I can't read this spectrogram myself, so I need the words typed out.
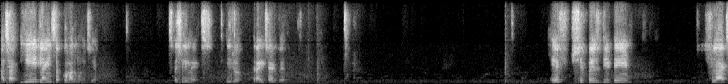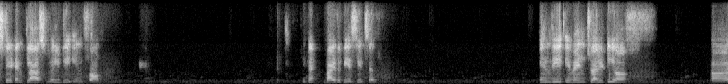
अच्छा ये एक लाइन सबको मालूम होनी चाहिए। स्पेशली मेट्स ये जो राइट साइड पे। If ship is detained flag state and class will be informed okay by the psc itself in the eventuality of uh,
